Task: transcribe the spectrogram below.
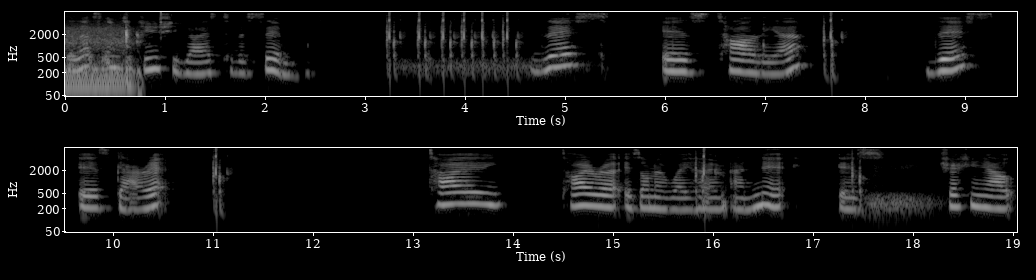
So let's introduce you guys to the Sims. This is Talia. This is Garrett. Ty Tyra is on her way home and Nick is checking out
